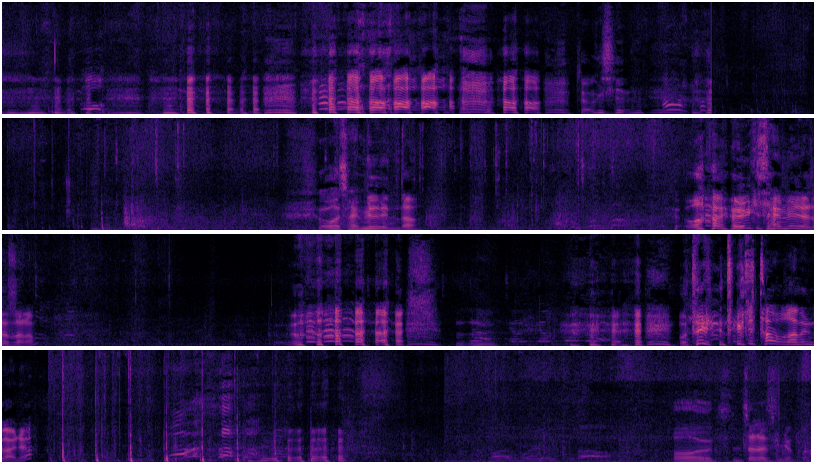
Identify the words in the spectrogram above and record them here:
정신. 와 잘 밀린다. 와 왜 이렇게 잘 밀려 저 사람? 음. 뭐 택시, 택시 타고 가는 거 아니야? 와 진짜 잘생겼다.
